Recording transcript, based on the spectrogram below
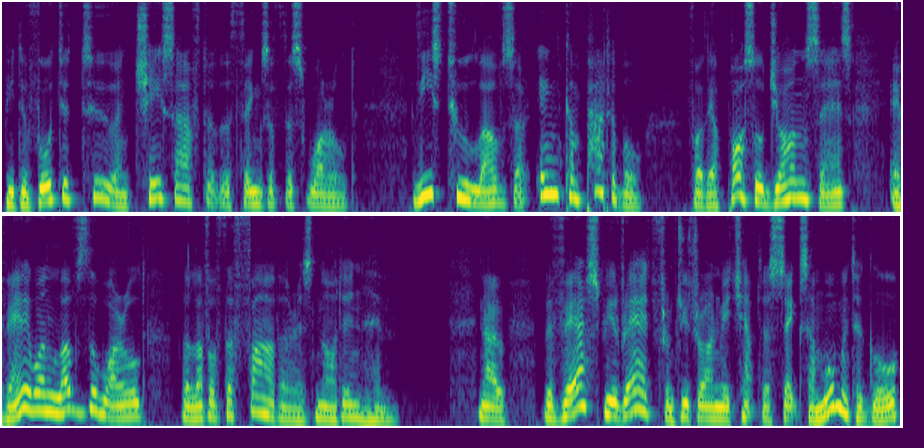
be devoted to and chase after the things of this world. These two loves are incompatible for the Apostle John says, If anyone loves the world, the love of the Father is not in him. Now, the verse we read from Deuteronomy chapter 6 a moment ago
